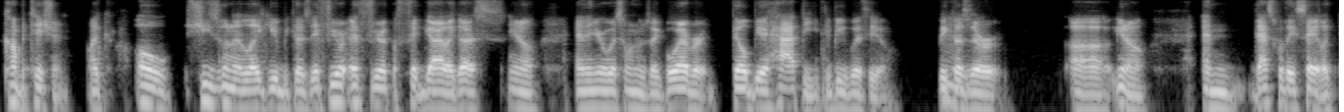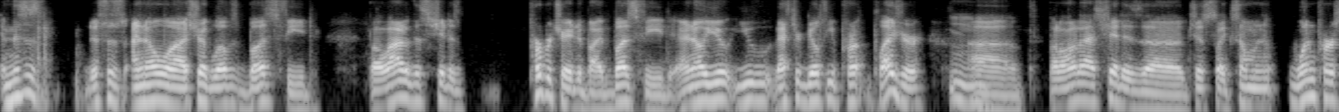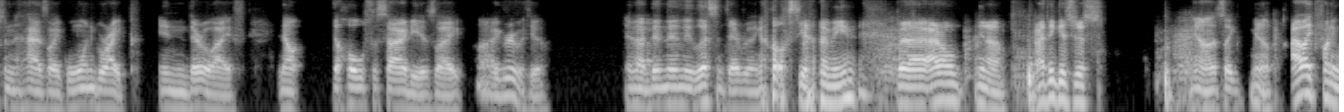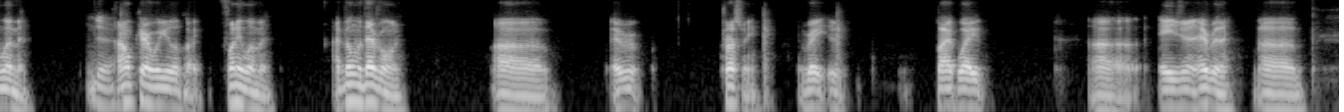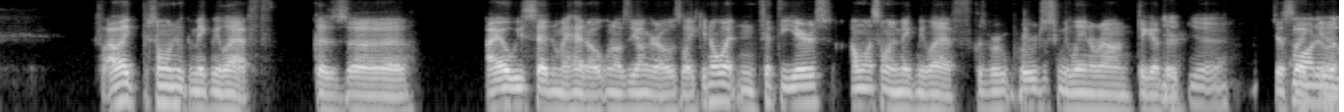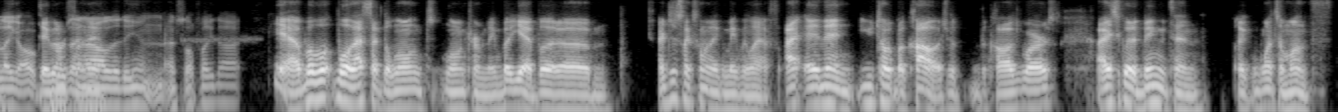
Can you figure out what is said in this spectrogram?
competition. Like, oh, she's gonna like you because if you're if you're like a fit guy like us, you know, and then you're with someone who's like whatever, they'll be happy to be with you because mm. they're, uh, you know, and that's what they say. Like, and this is this is I know uh, Shug loves BuzzFeed, but a lot of this shit is perpetrated by BuzzFeed. I know you you that's your guilty pr- pleasure Mm-hmm. Uh, but a lot of that shit is uh, just like someone, one person has like one gripe in their life. Now the whole society is like, oh, I agree with you. And yeah. then, then they listen to everything else, you know what I mean? But I don't, you know, I think it's just, you know, it's like, you know, I like funny women. Yeah. I don't care what you look like. Funny women. I've been with everyone. Uh, every, trust me, right? Black, white, uh, Asian, everything. Uh, I like someone who can make me laugh because uh, I always said in my head uh, when I was younger, I was like, you know what? In 50 years, I want someone to make me laugh because we're, we're just gonna be laying around together. Yeah. yeah. Just like, you know, like a personality and, and stuff like that. Yeah, but well, that's like the long long term thing. But yeah, but um, I just like someone that can make me laugh. I and then you talk about college with the college bars. I used to go to Binghamton like once a month.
